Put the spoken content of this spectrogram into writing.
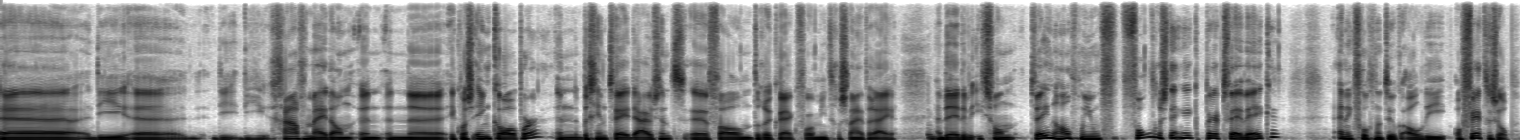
uh, die, uh, die, die gaven mij dan een. een uh, ik was inkoper in begin 2000 van drukwerk voor mietgeslijterijen. En deden we iets van 2,5 miljoen folders, denk ik, per twee weken. En ik vroeg natuurlijk al die offertes op.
